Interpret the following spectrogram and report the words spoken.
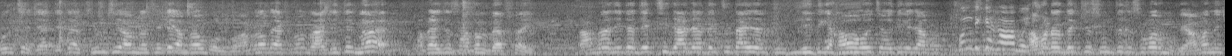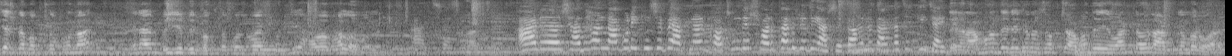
বলছে যা যেটা শুনছি আমরা সেটাই আমরাও বলব। আমরা তো একদম রাজনীতিক নয় আমরা একজন সাধারণ ব্যবসায়ী। তা আমরা যেটা দেখছি যা যা দেখছি তাই যেদিকে হাওয়া হয়েছে ওইদিকে যাব। কোন দিকে হাওয়া বইছে? হাওয়াটা দেখতে শুনতেছি সবার মুখে। আমার নিজের একটা বক্তব্য নয় এটা বিজেপির বক্তব্য শুনছি হাওয়া ভালো বলে। আচ্ছা। আচ্ছা। আর সাধারণ নাগরিক হিসেবে আপনার পছন্দের সরকার যদি আসে তাহলে তার কাছে কি চাইবেন দেখেন আমাদের এখানে সবচেয়ে আমাদের এই ওয়ার্ডটা হলো আট নম্বর ওয়ার্ড।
